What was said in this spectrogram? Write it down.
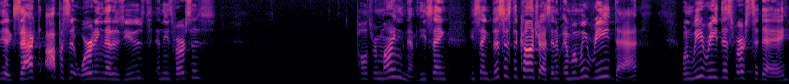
the exact opposite wording that is used in these verses? Paul's reminding them, and he's saying, He's saying this is the contrast. And, and when we read that, when we read this verse today,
